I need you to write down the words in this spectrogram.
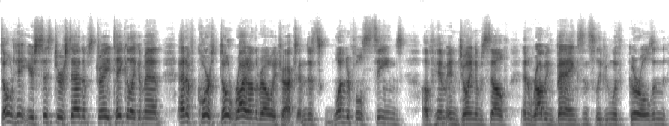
Don't hit your sister, stand up straight, take it like a man, and of course, don't ride on the railway tracks. And this wonderful scenes of him enjoying himself and robbing banks and sleeping with girls and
